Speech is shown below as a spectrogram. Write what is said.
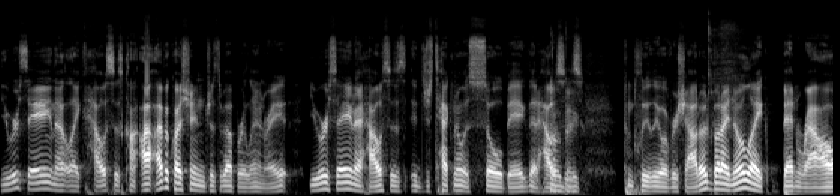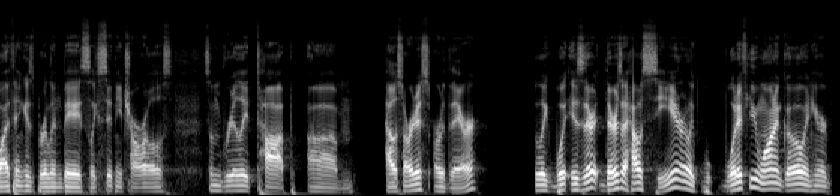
you were saying that like house is. Con- I, I have a question just about Berlin, right? You were saying that house is it just techno is so big that house is big. Completely overshadowed. But I know like Ben Rau, I think is Berlin based. Like Sidney Charles, some really top um, house artists are there. So like, what is there? There's a house scene, or like, what if you want to go and hear,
